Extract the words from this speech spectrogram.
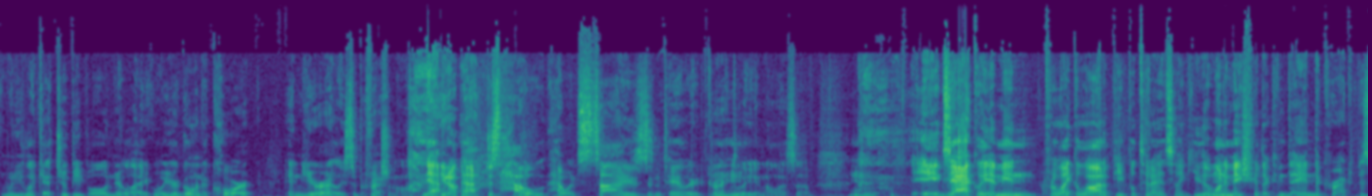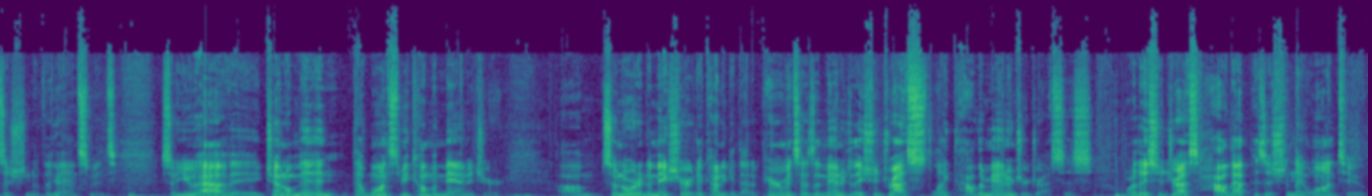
when you look at two people and you're like, well, you're going to court. And you're at least a professional. Yeah, you know, yeah. just how how it's sized and tailored correctly and all that stuff. exactly. I mean, for like a lot of people today, it's like you want to make sure they're conveying the correct position of advancement. So you have a gentleman that wants to become a manager. Um, so in order to make sure to kind of get that appearance as a manager, they should dress like how their manager dresses, or they should dress how that position they want to.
